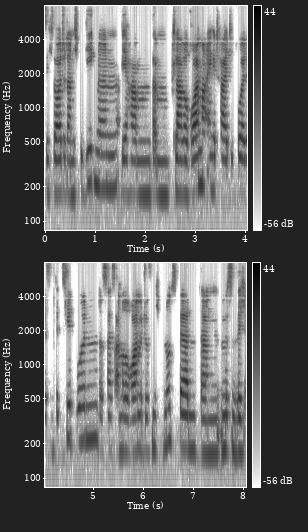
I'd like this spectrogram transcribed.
sich Leute da nicht begegnen. Wir haben dann klare Räume eingeteilt, die vorher desinfiziert wurden. Das heißt, andere Räume dürfen nicht benutzt werden. Dann müssen sich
